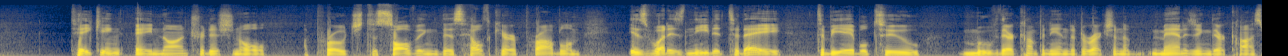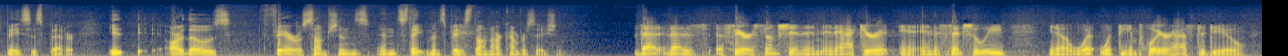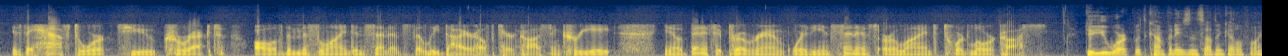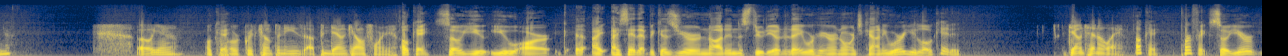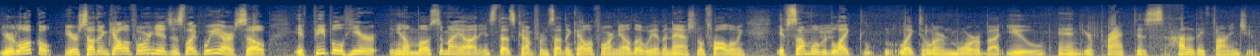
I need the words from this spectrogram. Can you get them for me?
taking a non-traditional approach to solving this healthcare problem is what is needed today to be able to move their company in the direction of managing their cost basis better. It, it, are those fair assumptions and statements based on our conversation? That that is a fair assumption and, and accurate, and, and essentially, you know, what what the employer has to do is they have to work to correct all of the misaligned incentives that lead to higher health care costs and create, you know, a benefit program where the incentives are aligned toward lower costs. Do you work with companies in Southern California? Oh yeah. Okay. I work with companies up and down California. Okay, so you you are. I, I say that because you're not in the studio today. We're here in Orange County. Where are you located? Downtown LA. Okay, perfect. So you're you're local. You're Southern California, just like we are. So if people here, you know, most of my audience does come from Southern California, although we have a national following. If someone would mm-hmm. like like to learn more about you and your practice, how do they find you?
